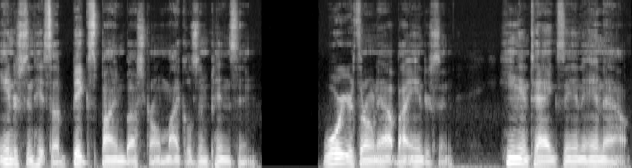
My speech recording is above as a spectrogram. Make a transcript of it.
Anderson hits a big spine buster on Michaels and pins him. Warrior thrown out by Anderson. Heenan tags in and out.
